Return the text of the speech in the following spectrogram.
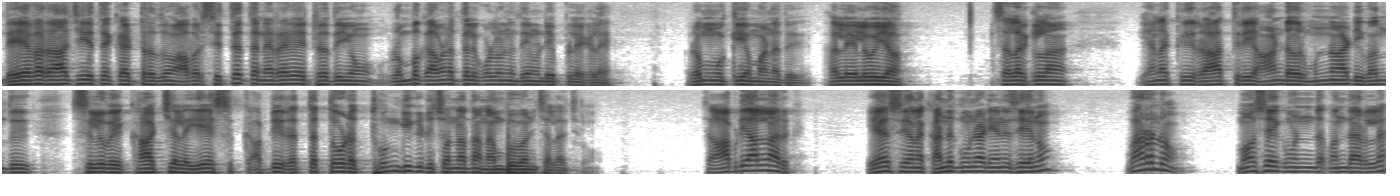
தேவராஜ்யத்தை கட்டுறதும் அவர் சித்தத்தை நிறைவேற்றுறதையும் ரொம்ப கவனத்தில் கொள்ளணும் தேவனுடைய பிள்ளைகளை. ரொம்ப முக்கியமானது. அல்ல சிலருக்கெல்லாம் எனக்கு ராத்திரி ஆண்டவர் முன்னாடி வந்து சிலுவை காய்ச்சலை இயேசு அப்படி ரத்தத்தோடு தொங்கிக்கிட்டு சொன்னால் தான் நம்புவேன்னு சொல்ல சொல்லுவோம் ஸோ அப்படியாலாம் இருக்குது ஏசு எனக்கு கண்ணுக்கு முன்னாடி என்ன செய்யணும்? வரணும். மோசைக்கு வந்த வந்தார்ல.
